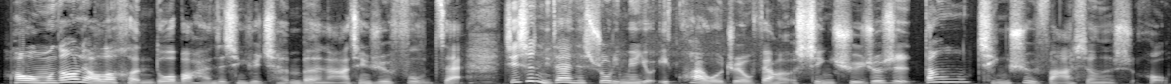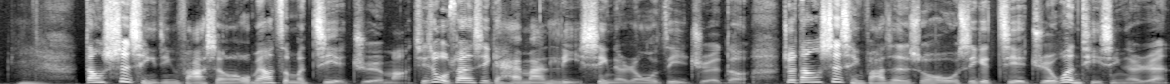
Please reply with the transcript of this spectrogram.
好，我们刚刚聊了很多，包含是情绪成本啊、情绪负债。其实你在你的书里面有一块，我觉得我非常有兴趣，就是当情绪发生的时候，嗯，当事情已经发生了，我们要怎么解决嘛？其实我算是一个还蛮理性的人，我自己觉得，就当事情发生的时候，我是一个解决问题型的人，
